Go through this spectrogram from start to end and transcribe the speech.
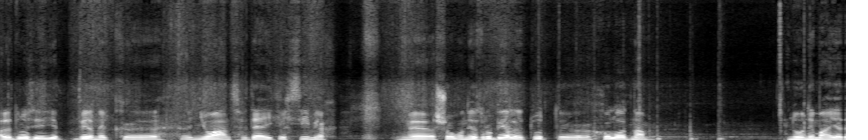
Але, друзі, є виник нюанс в деяких сім'ях. Що вони зробили? Тут холодна, ну, немає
